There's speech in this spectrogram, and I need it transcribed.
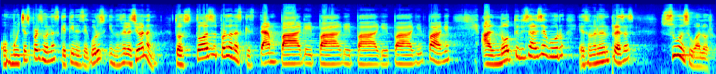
o muchas personas que tienen seguros y no se lesionan. Entonces, todas esas personas que están pague y pague y pague y pague y pague, al no utilizar el seguro, es donde las empresas suben su valor.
